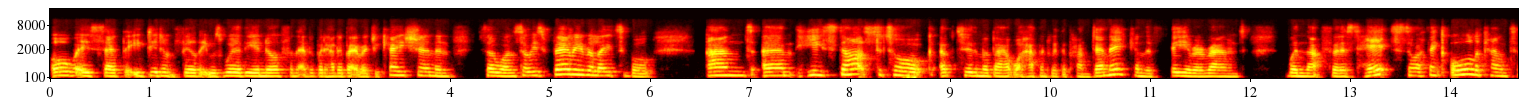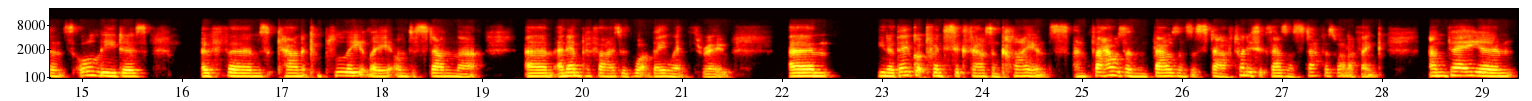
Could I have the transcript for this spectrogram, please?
Always said that he didn't feel that he was worthy enough, and that everybody had a better education, and so on. So he's very relatable, and um, he starts to talk up to them about what happened with the pandemic and the fear around when that first hit. So I think all accountants, all leaders of firms can completely understand that um, and empathise with what they went through. Um, you know, they've got 26,000 clients and thousands and thousands of staff, 26,000 staff as well, I think. And they, um,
